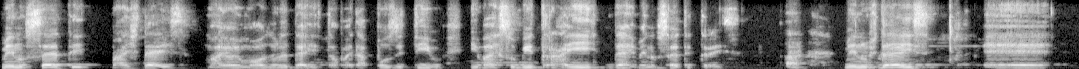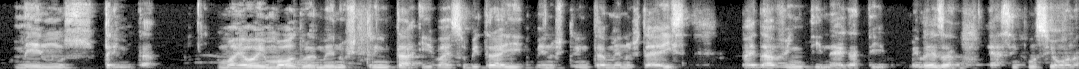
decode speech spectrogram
menos 7 mais 10. Maior em módulo é 10, então vai dar positivo. E vai subtrair 10 menos 7, 3. Tá? Menos 10 é menos 30. O maior em módulo é menos 30 e vai subtrair menos 30 menos 10, vai dar 20 negativo. Beleza? É assim que funciona.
